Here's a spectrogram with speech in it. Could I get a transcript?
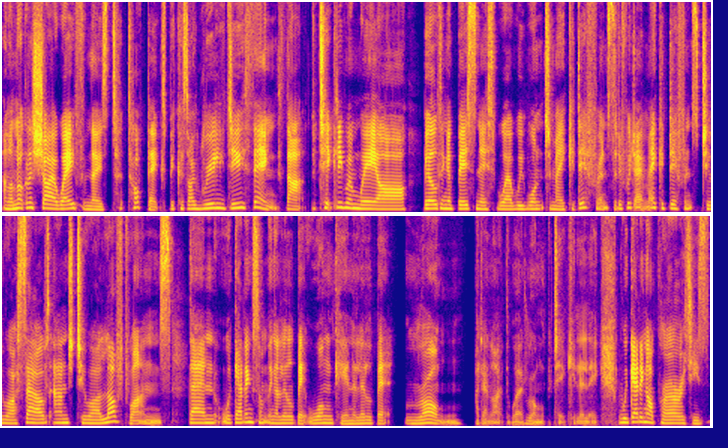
And I'm not going to shy away from those t- topics because I really do think that, particularly when we are building a business where we want to make a difference, that if we don't make a difference to ourselves and to our loved ones, then we're getting something a little bit wonky and a little bit wrong. I don't like the word wrong particularly. We're getting our priorities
